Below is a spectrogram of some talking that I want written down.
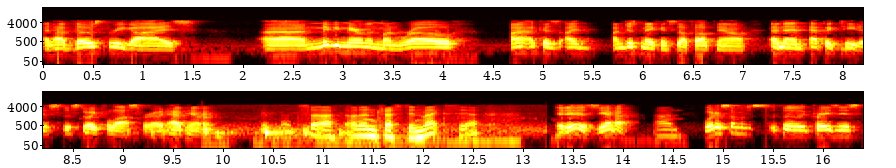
I'd have those three guys. Uh, maybe Marilyn Monroe, because I, I I'm just making stuff up now. And then Epictetus, the Stoic philosopher, I would have him. That's uh, an interesting mix, yeah. It is, yeah. Um, what are some of the, the, craziest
